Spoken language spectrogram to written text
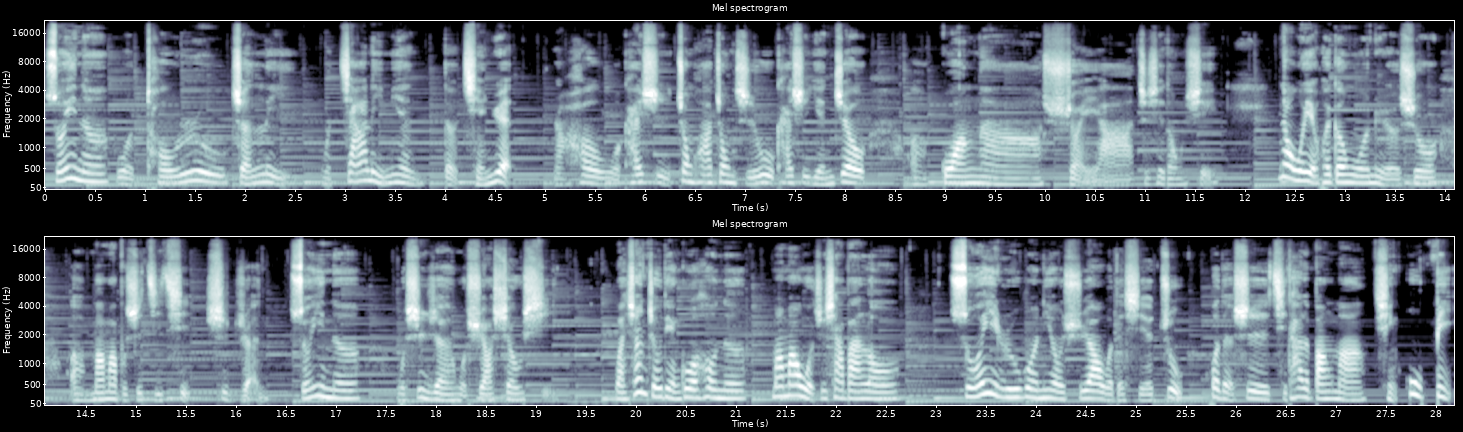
所以呢，我投入整理。我家里面的前院，然后我开始种花种植物，开始研究呃光啊、水啊这些东西。那我也会跟我女儿说，呃，妈妈不是机器，是人，所以呢，我是人，我需要休息。晚上九点过后呢，妈妈我就下班喽。所以如果你有需要我的协助，或者是其他的帮忙，请务必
